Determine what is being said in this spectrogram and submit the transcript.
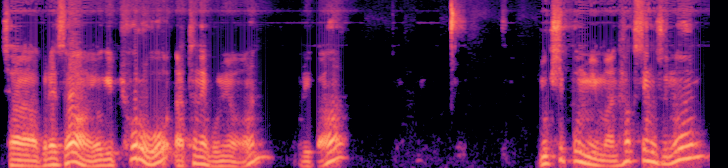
자, 그래서 여기 표로 나타내 보면 우리가 60분 미만 학생 수는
